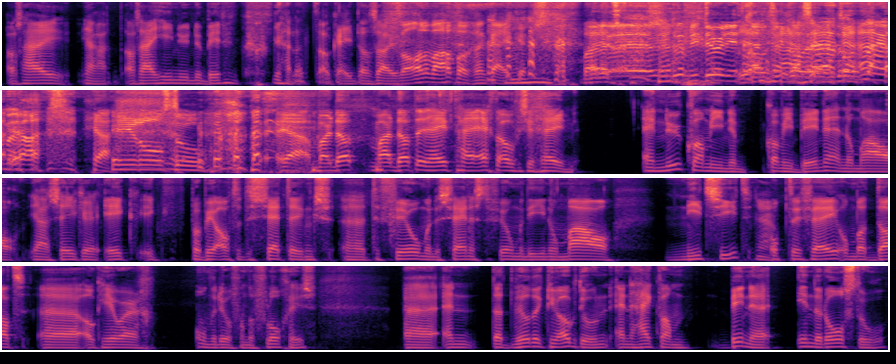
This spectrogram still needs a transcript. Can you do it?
Als hij, ja, als hij hier nu naar binnen komt, ja, dat, oké, dan zou je wel allemaal van gaan kijken. Maar dat, die deur dicht. Ja, ja, Zijn ja, ja, ja, In rolstoel. ja, maar dat, maar dat heeft hij echt over zich heen. En nu kwam hij, kwam hij binnen. En normaal, ja zeker ik. Ik probeer altijd de settings eh, te filmen. De scènes te filmen die je normaal niet ziet Ja. op tv. Omdat dat eh, ook heel erg onderdeel van de vlog is. Eh, en dat wilde ik nu ook doen. En hij kwam binnen in de rolstoel.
